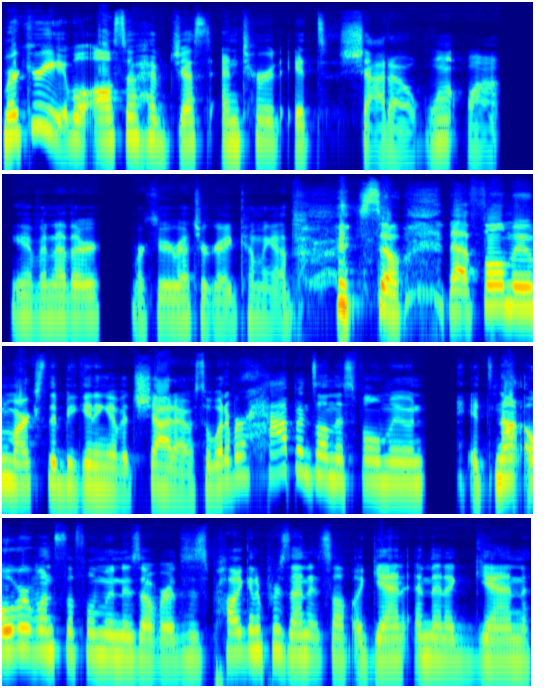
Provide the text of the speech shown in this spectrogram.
Mercury will also have just entered its shadow. Wah, wah. You have another Mercury retrograde coming up. so that full moon marks the beginning of its shadow. So whatever happens on this full moon, it's not over once the full moon is over. This is probably going to present itself again and then again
